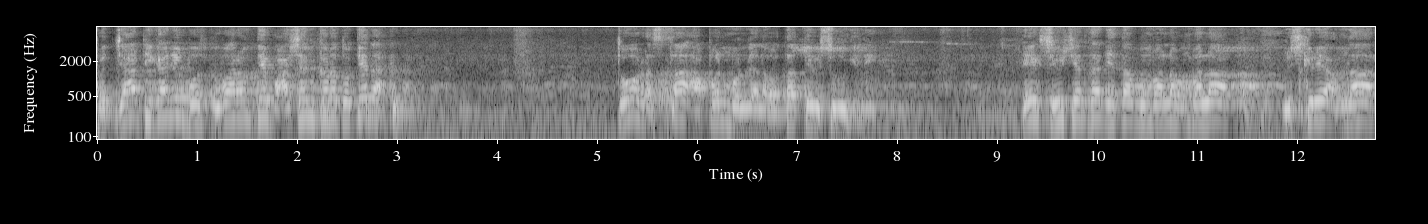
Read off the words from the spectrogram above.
पण ज्या ठिकाणी उभा राहून ते भाषण करत होते ना तो रस्ता आपण बोललेला होता ते विसरून गेले. एक शिवसेनेचा नेता मुंबाला उंबाला निष्क्रिय आमदार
